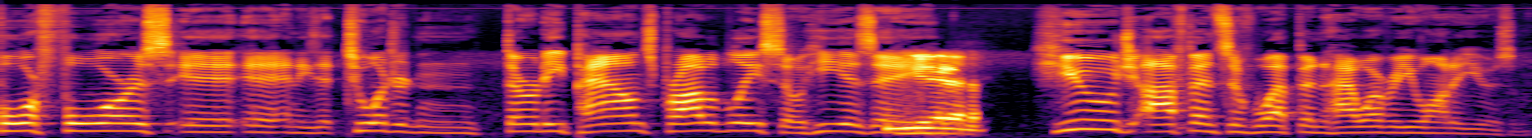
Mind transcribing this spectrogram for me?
four fours, and he's at 230 pounds probably. So he is a Yeah. huge offensive weapon, however you want to use him.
